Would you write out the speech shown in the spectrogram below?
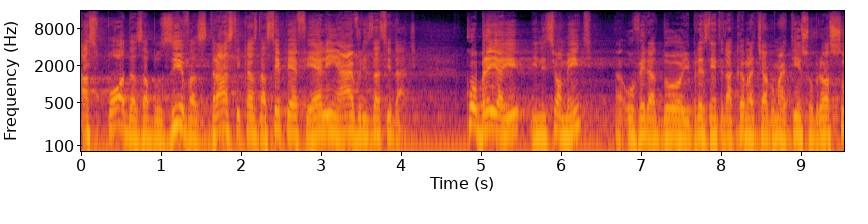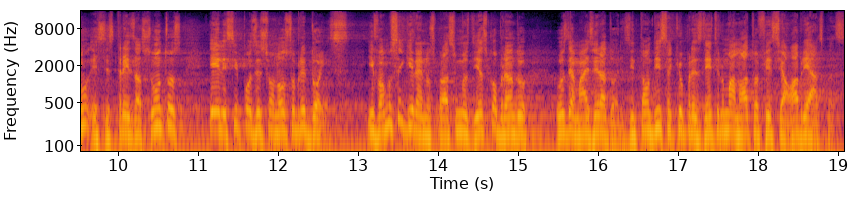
as podas abusivas drásticas da CPFL em árvores da cidade. Cobrei aí, inicialmente, o vereador e presidente da Câmara, Tiago Martins, sobre assunto, esses três assuntos, ele se posicionou sobre dois. E vamos seguir aí nos próximos dias cobrando os demais vereadores. Então disse aqui o presidente numa nota oficial, abre aspas.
